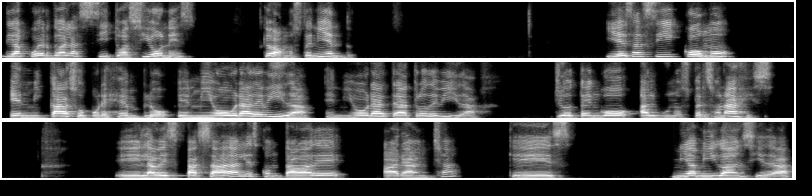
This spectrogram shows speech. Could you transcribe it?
de acuerdo a las situaciones que vamos teniendo. Y es así como en mi caso, por ejemplo, en mi obra de vida, en mi obra de teatro de vida, yo tengo algunos personajes. Eh, la vez pasada les contaba de Arancha, que es mi amiga ansiedad.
